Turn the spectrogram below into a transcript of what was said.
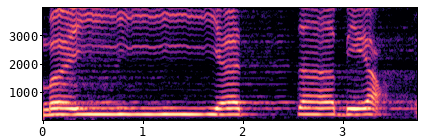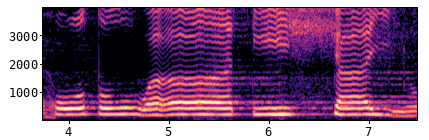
ومن يتبع خطوات الشيطان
